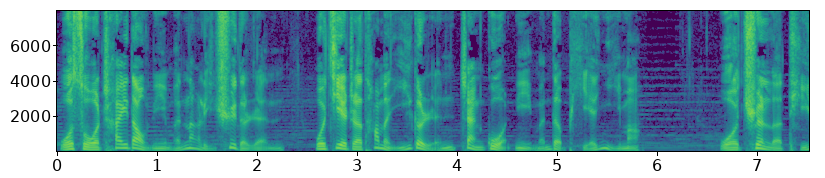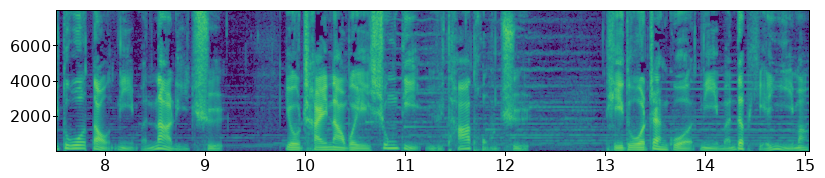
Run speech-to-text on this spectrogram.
我所差到你们那里去的人，我借着他们一个人占过你们的便宜吗？我劝了提多到你们那里去，又差那位兄弟与他同去，提多占过你们的便宜吗？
